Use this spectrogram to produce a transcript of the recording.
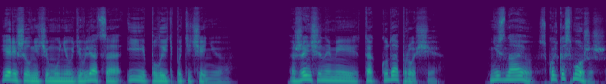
Я решил ничему не удивляться и плыть по течению. Женщинами так куда проще. Не знаю, сколько сможешь.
